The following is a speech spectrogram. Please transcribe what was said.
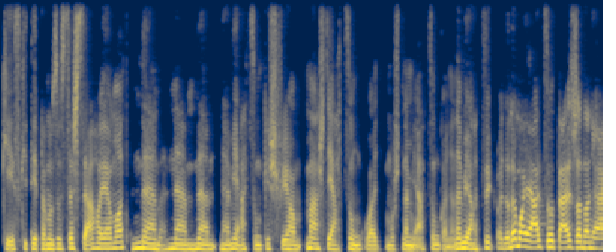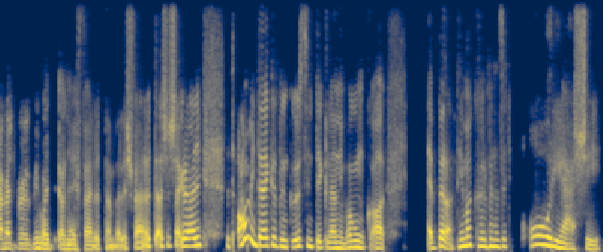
kész kitépem az összes szálhajamat. Nem, nem, nem, nem játszunk, kisfiam, mást játszunk, vagy most nem játszunk, anya nem játszik, anya nem a játszótársad, anya elmegy főzni, vagy anya egy felnőtt ember és felnőtt társaságra vágyik. Tehát amint elkezdünk őszinték lenni magunkkal ebben a témakörben, ez egy óriási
